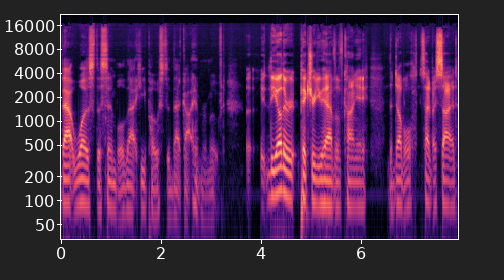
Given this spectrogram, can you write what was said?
That was the symbol that he posted that got him removed. Uh, the other picture you have of Kanye, the double side by side,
